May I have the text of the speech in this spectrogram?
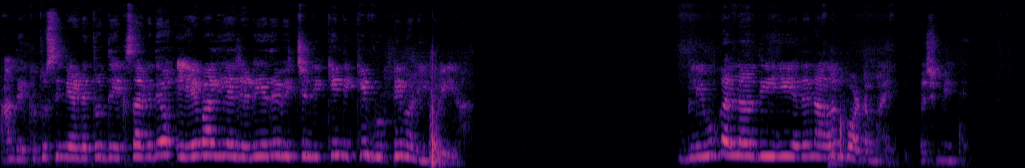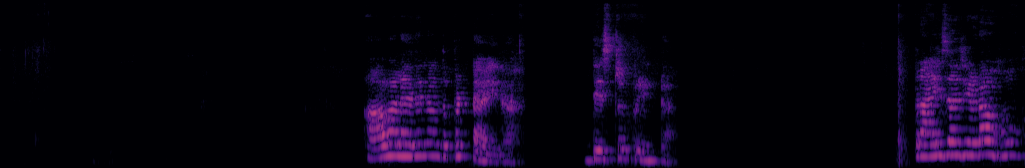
ਆ ਦੇਖੋ, ਤੁਸੀਂ ਨੇੜੇ ਤੋਂ ਦੇਖ ਸਕਦੇ ਹੋ, ਇਹ ਵਾਲੀ ਹੈ ਜਿਹੜੀ ਇਹਦੇ ਵਿੱਚ ਨਿੱਕੀ ਨਿੱਕੀ ਬੁੱਟੀ ਬਣੀ ਹੋਈ ਆ। ਬਲੂ ਕਲਰ ਦੀ ਹੀ ਇਹਦੇ ਨਾਲ ਬਾਟਮ ਆਏਗੀ ਪਸ਼ਮੀਨੇ ਦੀ। ਵਾਲਾ ਇਹਦੇ ਨਾਲ ਦੁਪੱਟਾ ਆਏਗਾ ਡਿਜੀਟਲ ਪ੍ਰਿੰਟ ਆ। ਪ੍ਰਾਈਸ ਆ ਜਿਹੜਾ ਉਹ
